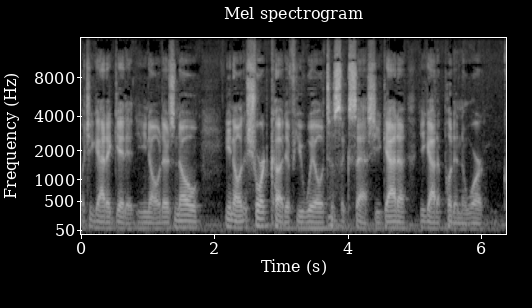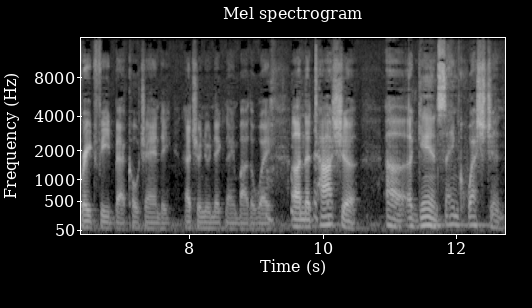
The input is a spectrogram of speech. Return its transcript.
but you got to get it. You know, there's no you know, the shortcut, if you will, to success. You gotta you gotta put in the work. Great feedback, Coach Andy. That's your new nickname, by the way. Uh, Natasha, uh, again, same question.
